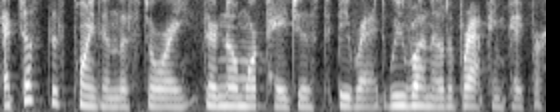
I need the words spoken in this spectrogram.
At just this point in the story, there are no more pages to be read. We run out of wrapping paper.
